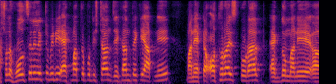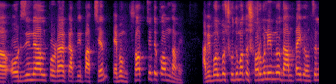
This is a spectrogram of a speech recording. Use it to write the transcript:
আসলে হোলসেল ইলেকট্রিবিডি একমাত্র প্রতিষ্ঠান যেখান থেকে আপনি মানে একটা অথরাইজ প্রোডাক্ট একদম মানে অরিজিনাল প্রোডাক্ট আপনি পাচ্ছেন এবং সবচেয়ে কম দামে। আমি বলব শুধুমাত্র সর্বনিম্ন দামটাই হোলসেল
